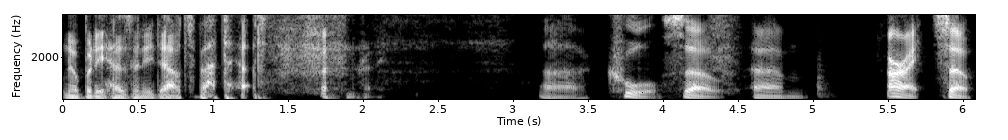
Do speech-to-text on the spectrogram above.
nobody has any doubts about that. right. uh, cool. So, um, all right. So,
